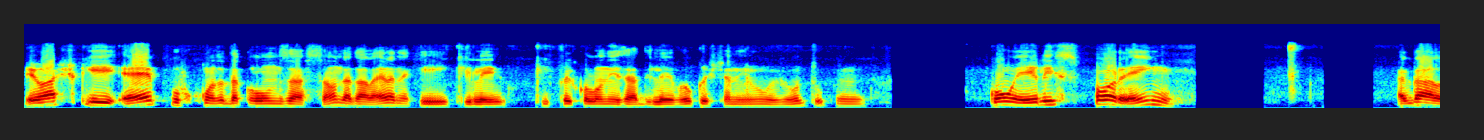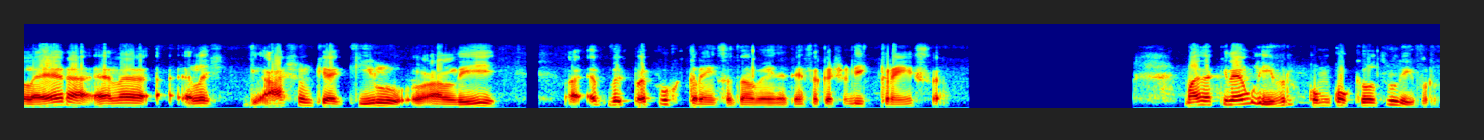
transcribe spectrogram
Eu acho que é por conta da colonização da galera, né, que, que, le, que foi colonizada e levou o cristianismo junto com, com eles, porém, a galera, ela, elas acham que aquilo ali é, é por crença também, né? Tem essa questão de crença. Mas aquilo é um livro, como qualquer outro livro.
